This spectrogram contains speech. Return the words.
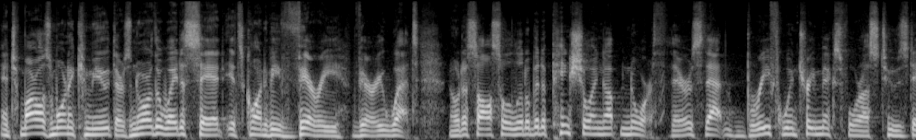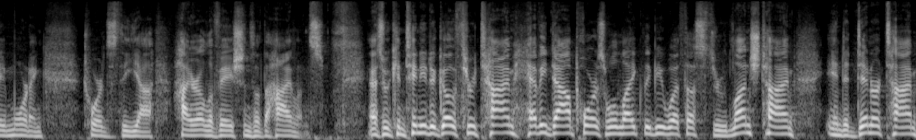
and tomorrow's morning commute. There's no other way to say it. It's going to be very, very wet. Notice also a little bit of pink showing up north. There's that brief wintry mix for us Tuesday morning towards the uh, higher elevations of the highlands. As we continue to go through time, heavy downpours will likely likely be with us through lunchtime into dinner time.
